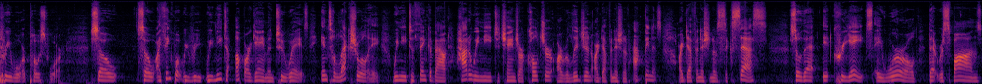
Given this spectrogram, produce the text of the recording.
pre-war, post-war. So, so I think what we re, we need to up our game in two ways. Intellectually, we need to think about how do we need to change our culture, our religion, our definition of happiness, our definition of success, so that it creates a world that responds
